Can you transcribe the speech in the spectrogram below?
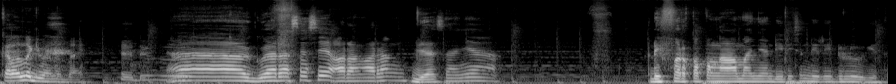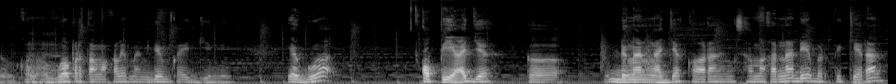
Kalau lu gimana, Bay? Ah, gua rasa sih orang-orang biasanya refer ke pengalamannya diri sendiri dulu gitu. Kalau gua pertama kali main game kayak gini, ya gua copy aja ke dengan ngajak ke orang yang sama karena dia berpikiran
